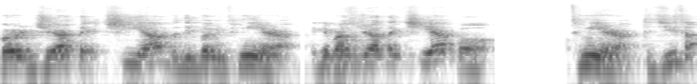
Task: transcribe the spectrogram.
bërë gjërat e këqija do t'i bëjmë të mira. E ke pasur po. gjëra të këqija? Po. Të mira, të gjitha?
